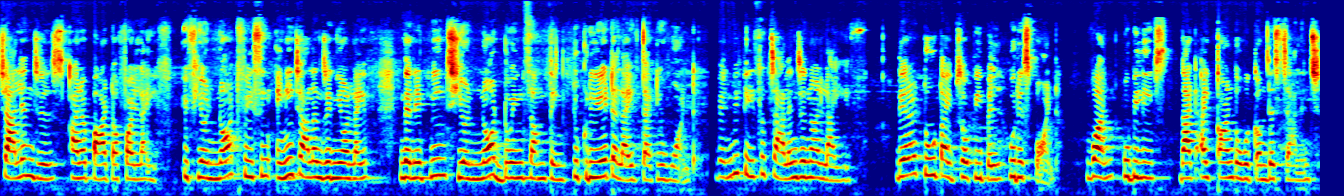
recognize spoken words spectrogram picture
Challenges are a part of our life. If you're not facing any challenge in your life, then it means you're not doing something to create a life that you want. When we face a challenge in our life, there are two types of people who respond. One who believes that I can't overcome this challenge,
